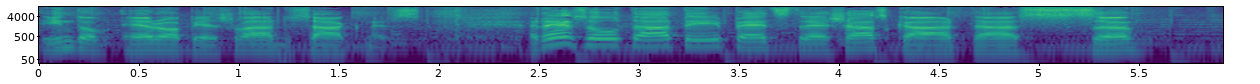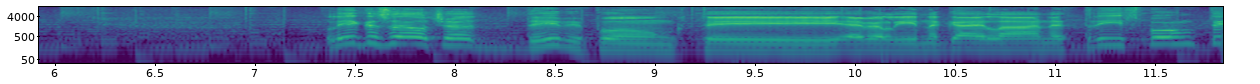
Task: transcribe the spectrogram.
indo-eiropiešu vārdu saknes. Rezultāti pēc trešās kārtas. Līga Zelča 2 punkti, Evelīna Gailāne 3 punkti,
